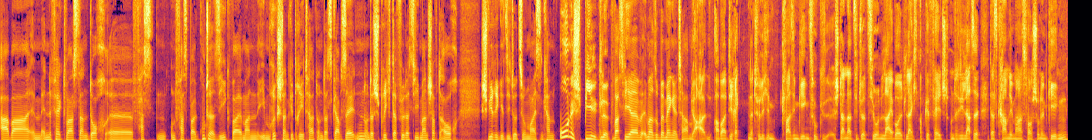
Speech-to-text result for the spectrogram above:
aber im Endeffekt war es dann doch äh, fast ein unfassbar guter Sieg, weil man eben Rückstand gedreht hat und das gab es selten und das spricht dafür, dass die Mannschaft auch schwierige Situationen meistern kann, ohne Spielglück, was wir immer so bemängelt haben. Ja, aber direkt natürlich im, quasi im Gegenzug Standardsituation, Leibold leicht abgefälscht unter die Latte, das kam dem HSV schon entgegen.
